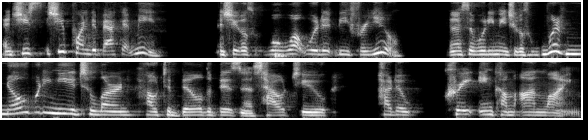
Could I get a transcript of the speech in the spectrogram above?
And she she pointed it back at me, and she goes, "Well, what would it be for you?" And I said, "What do you mean?" She goes, "What if nobody needed to learn how to build a business, how to how to create income online?"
